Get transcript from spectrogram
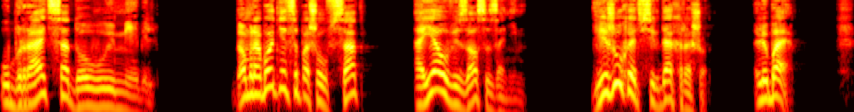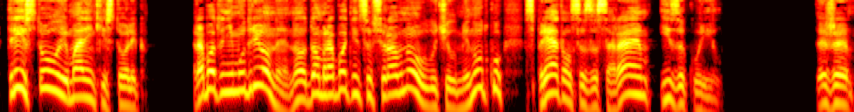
Убрать садовую мебель. Домработница пошел в сад, а я увязался за ним. Движуха — это всегда хорошо. Любая. Три стула и маленький столик. Работа не мудреная, но домработница все равно улучил минутку, спрятался за сараем и закурил. — Ты же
